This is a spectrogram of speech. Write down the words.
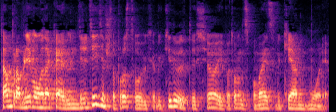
там проблема вот такая в менталитете, что просто выкидывают это все, и потом это смывается в океан, в море.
